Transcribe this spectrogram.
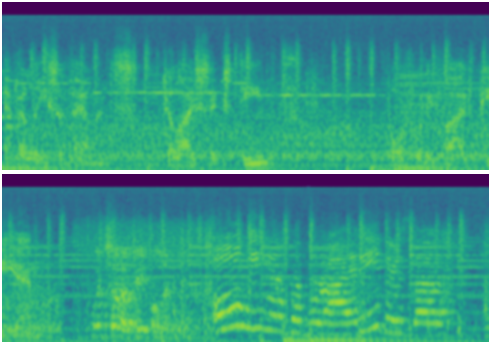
Everly surveillance, July 16th, 4.45 p.m. What sort of people live here? Oh, we have a variety. There's a, a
